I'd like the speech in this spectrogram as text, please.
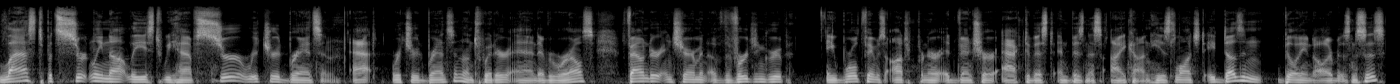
Last but certainly not least, we have Sir Richard Branson at Richard Branson on Twitter and everywhere else, founder and chairman of the Virgin Group a world famous entrepreneur, adventurer, activist, and business icon. He has launched a dozen billion dollar businesses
